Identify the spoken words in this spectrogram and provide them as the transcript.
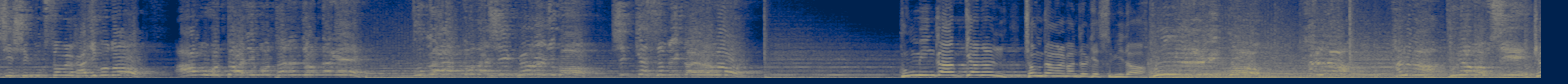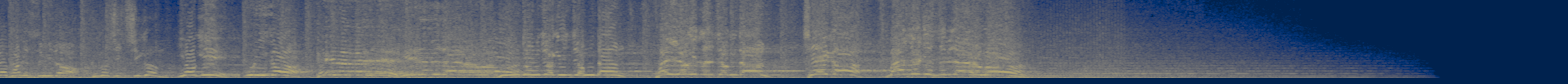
정치 신국성을 가지고도 아무것도 하지 못하는 정당에 누가 또다시 표를 주고 싶겠습니까 여러분? 국민과 함께하는 정당을 만들겠습니다. 국민을 믿고 하나 하나 두명 없이 기억하겠습니다. 그것이 지금 여기 우리가 해나가야 될 일입니다 여러분. 운동적인 정당 활력 있는 정당 제가 만들겠습니다 여러분.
